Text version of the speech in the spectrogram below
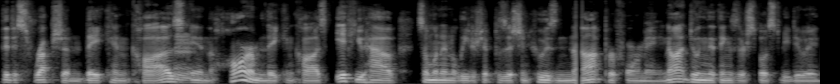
the disruption they can cause mm. and the harm they can cause if you have someone in a leadership position who is not performing, not doing the things they're supposed to be doing,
